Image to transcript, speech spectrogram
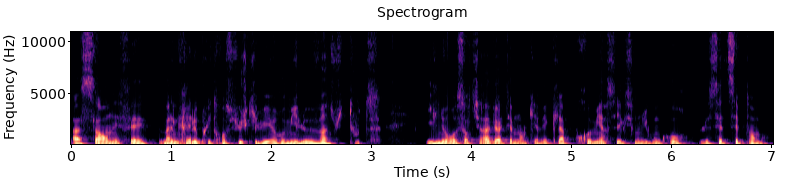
Ah ça, en effet, malgré le prix Transfuge qui lui est remis le 28 août, il ne ressortira véritablement qu'avec la première sélection du concours, le 7 septembre.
